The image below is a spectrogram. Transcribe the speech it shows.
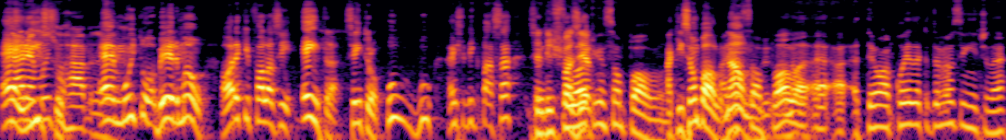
É Cara, é isso. muito rápido, É né? muito. Meu irmão, a hora que fala assim, entra, você entrou. aí você tem que passar, você tem que fazer. aqui em São Paulo. Aqui em São Paulo. Aqui não, em São Paulo não. é- é- tem uma coisa que também é o seguinte, né?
